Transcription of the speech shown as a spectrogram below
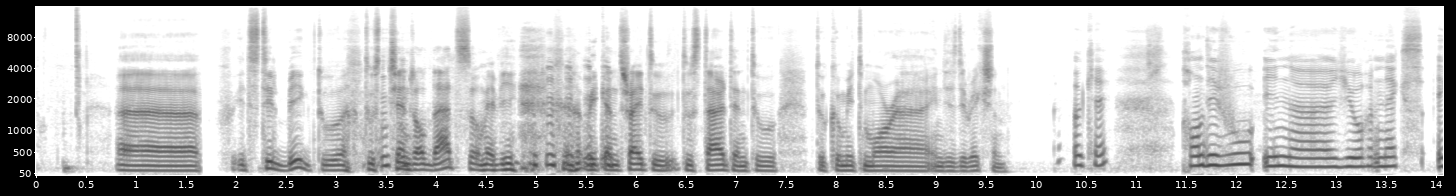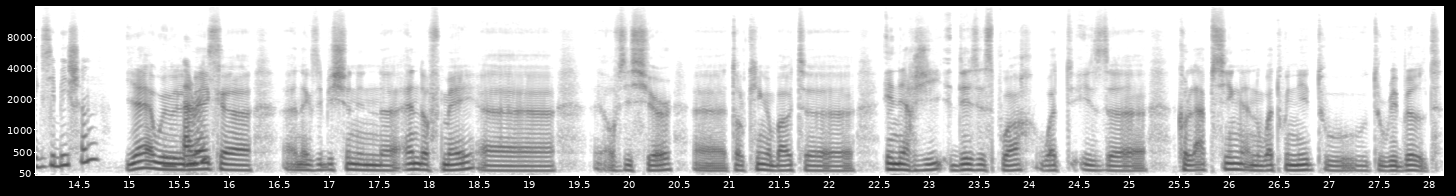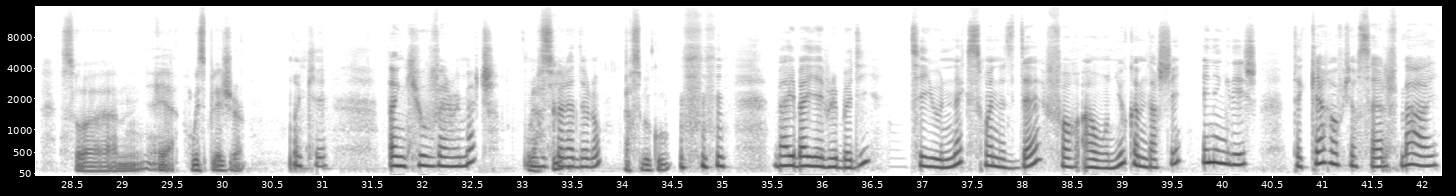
uh, it's still big to to change all that. So maybe we can try to to start and to to commit more uh, in this direction. Okay. Rendezvous in uh, your next exhibition? Yeah, we will Paris? make uh, an exhibition in the end of May. Uh, of this year, uh, talking about uh, énergie, désespoir, what is uh, collapsing and what we need to to rebuild. So um, yeah, with pleasure. Okay. Thank you very much. Merci. Nicolas Delon. Merci beaucoup. Bye bye, everybody. See you next Wednesday for our new Com d'Archi in English. Take care of yourself. Bye.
